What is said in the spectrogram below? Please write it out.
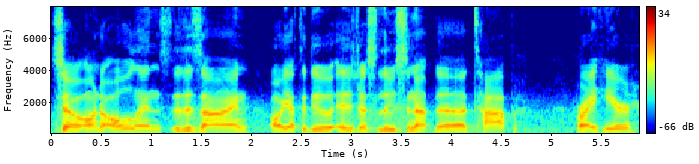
So on the Ohlins, the design, all you have to do is just loosen up the top right here,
